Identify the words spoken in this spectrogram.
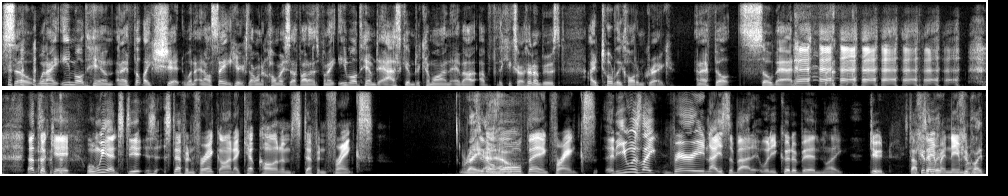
So when I emailed him, and I felt like shit when, and I'll say it here because I want to call myself out on this. When I emailed him to ask him to come on about uh, for the Kickstarter Signal Boost, I totally called him Greg, and I felt so bad. That's okay. when we had Ste Stephen Frank on, I kept calling him Stephen Franks. right? Did I the know. whole thing, Franks, and he was like very nice about it. When he could have been like, "Dude, stop saying been- my name he could've. Like,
